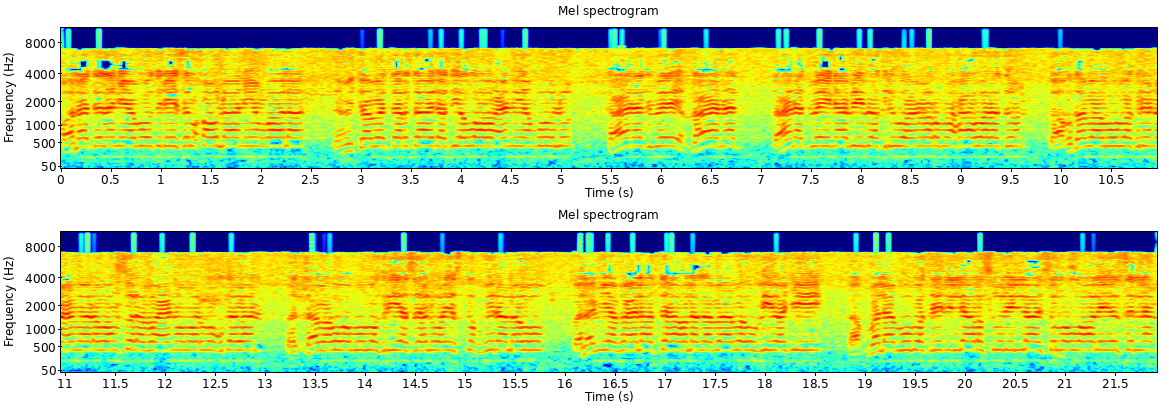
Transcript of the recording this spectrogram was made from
قال حدثني أبو إدريس القولاني قال سمعت أبا الدرداء رضي الله عنه يقول كانت كانت كانت بين أبي بكر وعمر محاورة فأغضب أبو بكر عمر وانصرف عن عمر مغضبا فاتبعه أبو بكر يسأل ويستغفر له فلم يفعل حتى أغلق بابه في وجهه فأقبل أبو بكر إلى رسول الله صلى الله عليه وسلم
